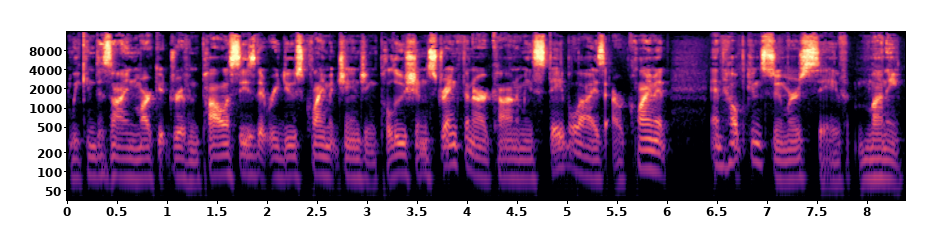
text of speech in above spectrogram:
We can design market driven policies that reduce climate changing pollution, strengthen our economy, stabilize our climate, and help consumers save money.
